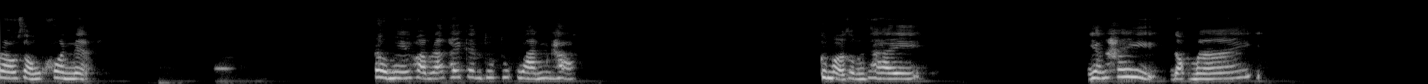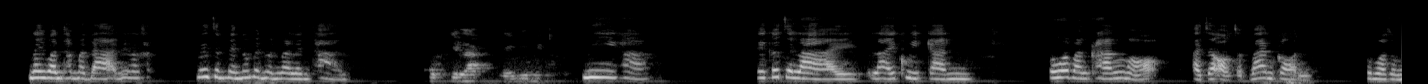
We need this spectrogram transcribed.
เราสองคนเนี่ย เรามีความรักให้กันทุกๆวันค่ะ คุณหมอสมชัย ยังให้ดอกไม้ ในวันธรรมดาเนี่ยนะคะ ไม่จำเป็นต้องเป็นวันวาเลนไทน์พวกที่รักอะไรนี้ไหมมีค่ะเอ ก็จะไลน์ไลน์คุยกัน เพราะว่าบางครั้งหมออาจจะออกจากบ้านก่อน คุณหมอสม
